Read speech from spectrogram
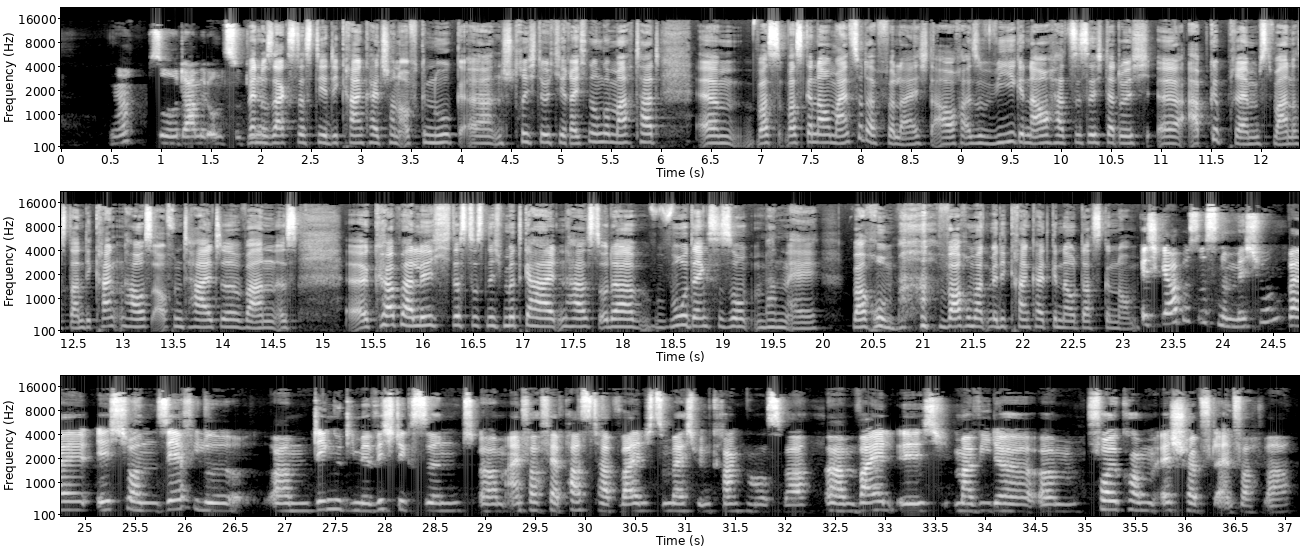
Ne? So damit umzugehen. Wenn du sagst, dass dir die Krankheit schon oft genug äh, einen Strich durch die Rechnung gemacht hat, ähm, was, was genau meinst du da vielleicht auch? Also wie genau hat sie sich dadurch äh, abgebremst? Waren es dann die Krankenhausaufenthalte? Waren es äh, körperlich, dass du es nicht mitgehalten hast? Oder wo denkst du so, Mann, ey, Warum? Warum hat mir die Krankheit genau das genommen? Ich glaube, es ist eine Mischung, weil ich schon sehr viele ähm, Dinge, die mir wichtig sind, ähm, einfach verpasst habe, weil ich zum Beispiel im Krankenhaus war, ähm, weil ich mal wieder ähm, vollkommen erschöpft einfach war,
